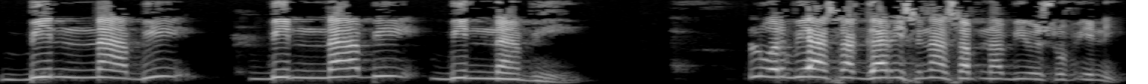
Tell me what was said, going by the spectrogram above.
bin nabi, bin nabi, bin nabi. Luar biasa garis nasab Nabi Yusuf ini.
